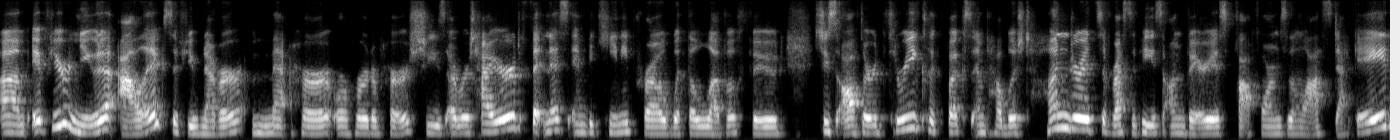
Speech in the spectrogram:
Um, if you're new to Alex, if you've never met her or heard of her, she's a retired fitness and bikini pro with the love of food. She's authored three cookbooks and published hundreds of recipes on various platforms in the last decade.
